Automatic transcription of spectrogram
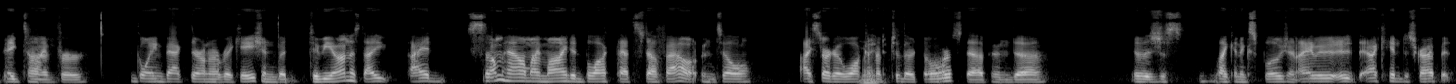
big time for going back there on our vacation. But to be honest, I I had somehow my mind had blocked that stuff out until I started walking Right. up to their doorstep, and uh, it was just like an explosion. I it, I can't describe it.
